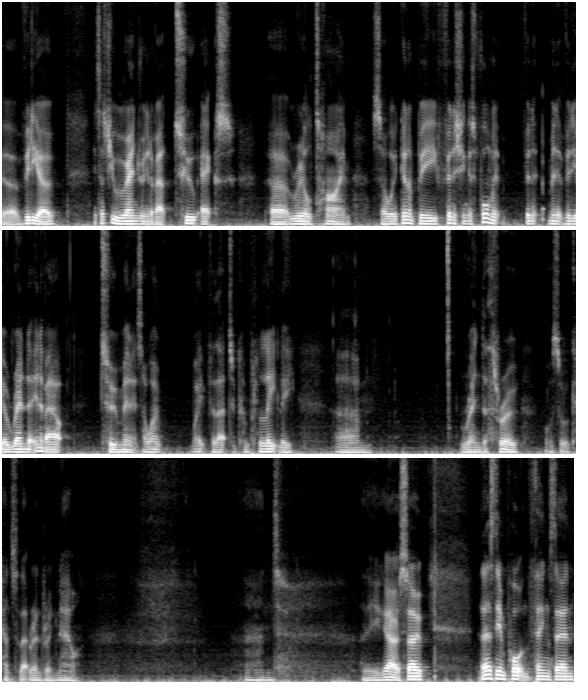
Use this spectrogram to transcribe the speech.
uh, video it's actually rendering at about 2x uh, real time. So we're going to be finishing this 4 minute, minute video render in about 2 minutes. I won't wait for that to completely um, render through. Also, we'll cancel that rendering now. And there you go. So there's the important things then.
